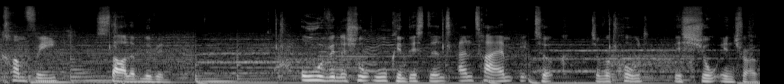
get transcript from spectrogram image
comfy style of living. All within the short walking distance and time it took to record this short intro.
